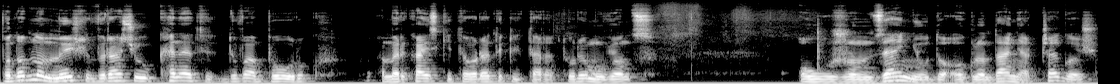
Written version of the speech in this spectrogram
Podobną myśl wyraził Kenneth Duva-Burg, amerykański teoretyk literatury, mówiąc o urządzeniu do oglądania czegoś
